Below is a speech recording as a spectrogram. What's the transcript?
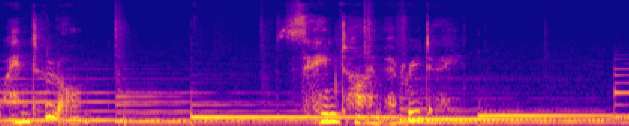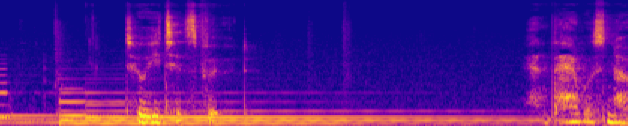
went along, same time every day, to eat its food. And there was no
